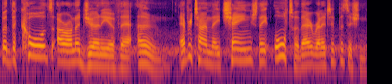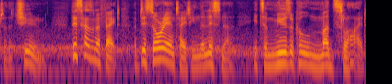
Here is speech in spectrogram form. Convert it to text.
But the chords are on a journey of their own. Every time they change, they alter their relative position to the tune. This has an effect of disorientating the listener. It's a musical mudslide.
